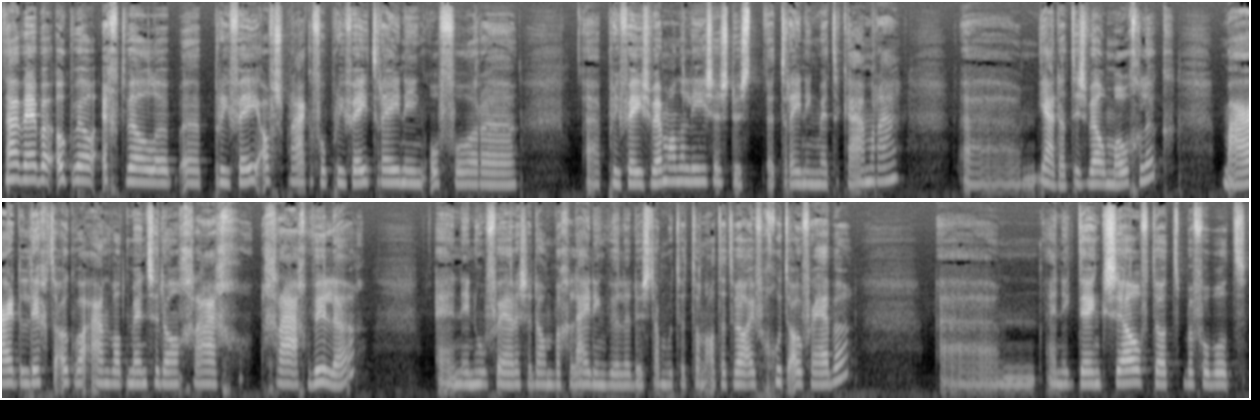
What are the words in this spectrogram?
Nou, we hebben ook wel echt wel eh, eh, privé-afspraken voor privétraining of voor eh, eh, privé-zwemanalyses. Dus training met de camera. Ehm, ja, dat is wel mogelijk. Maar er ligt er ook wel aan wat mensen dan graag, graag willen. En in hoeverre ze dan begeleiding willen. Dus daar moeten we het dan altijd wel even goed over hebben. Ehm, en ik denk zelf dat bijvoorbeeld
